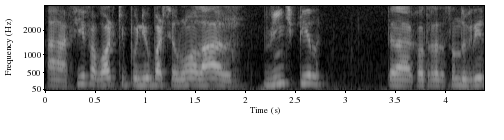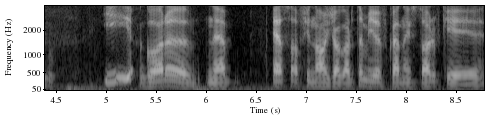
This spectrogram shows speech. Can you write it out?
a FIFA agora que puniu o Barcelona lá, 20 pila pela contratação do Griezmann. E agora, né, essa final de agora também vai ficar na história, porque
